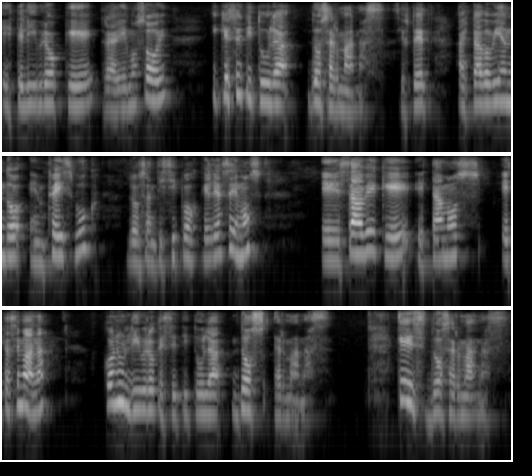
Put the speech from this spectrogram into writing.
este libro que traemos hoy y que se titula Dos hermanas. Si usted ha estado viendo en Facebook los anticipos que le hacemos, eh, sabe que estamos esta semana con un libro que se titula Dos hermanas. ¿Qué es Dos hermanas?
